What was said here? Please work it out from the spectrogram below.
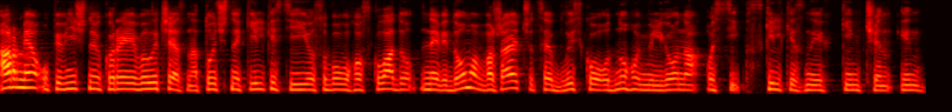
Армія у північної Кореї величезна. Точна кількість її особового складу невідома. Вважають, що це близько одного мільйона осіб. Скільки з них Кім Чен Ін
